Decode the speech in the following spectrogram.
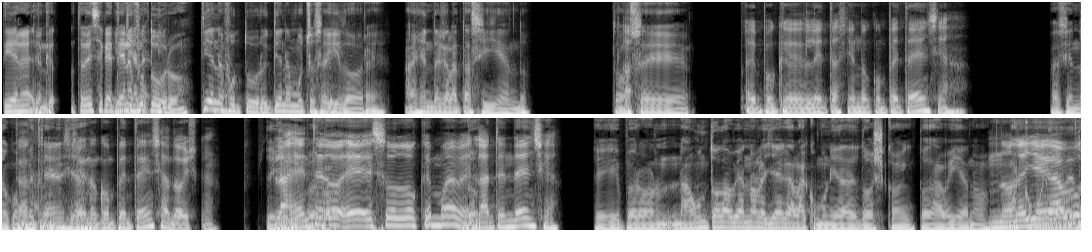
Tiene, usted dice que tiene, tiene- futuro. Tiene futuro y tiene muchos seguidores. Hay gente que la está siguiendo. Entonces, Es porque le está haciendo competencia. haciendo Está competencia. haciendo competencia a Dogecoin. Sí, la gente, pero- lo- eso es lo que mueve, No. la tendencia. Sí, pero aún todavía no le llega a la comunidad de Dogecoin. Todavía no. No la le comunidad llega de porque-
